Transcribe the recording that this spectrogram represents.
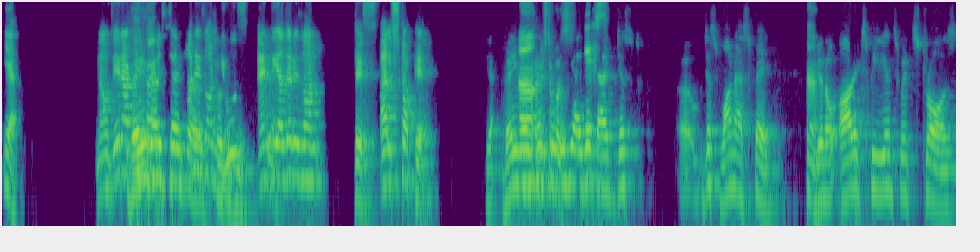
Yeah. Now there are Very two well factors. said, One is on Sodhiji. use and the other is on this. I'll stop here. Yeah, very well. Uh, Mr. Bose. Sodhiji. I just add just, uh, just one aspect. Huh. You know, our experience with straws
